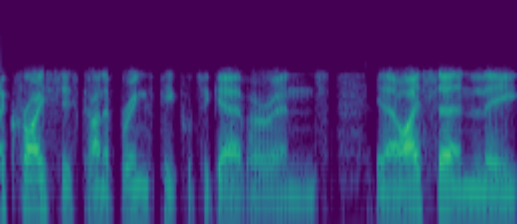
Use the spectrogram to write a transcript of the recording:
a crisis. Kind of brings people together, and you know, I certainly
